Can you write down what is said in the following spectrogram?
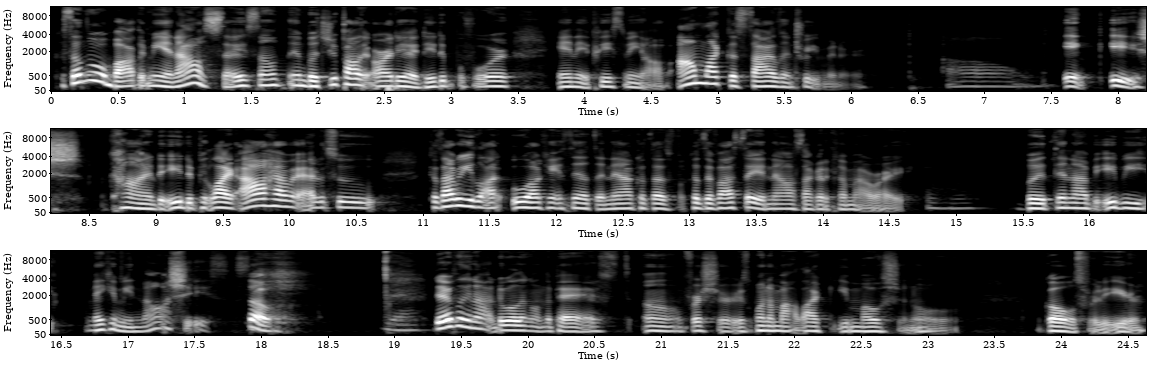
Because something will bother me and I'll say something, but you probably already had did it before and it pissed me off. I'm like a silent treatmenter Oh. it- ish, kind of. It dep- like I'll have an attitude because I be like, oh, I can't say nothing now because because if I say it now, it's not gonna come out right. hmm But then I be it be making me nauseous. So Yeah. definitely not dwelling on the past. Um, for sure, it's one of my like emotional goals for the year.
